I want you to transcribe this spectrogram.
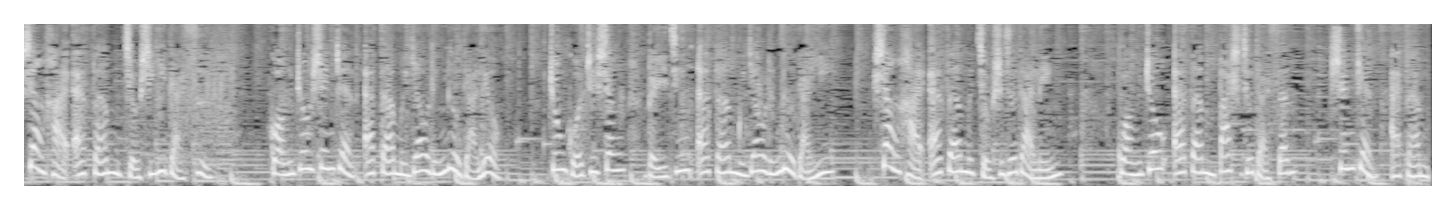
上海 FM 九十一点四，广州、深圳 FM 幺零六点六。中国之声北京 FM 幺零六点一，上海 FM 九十九点零，广州 FM 八十九点三，深圳 FM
